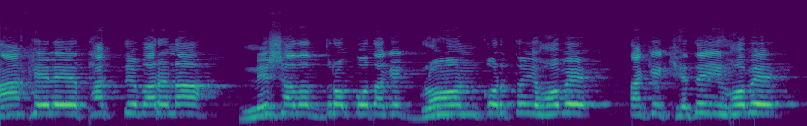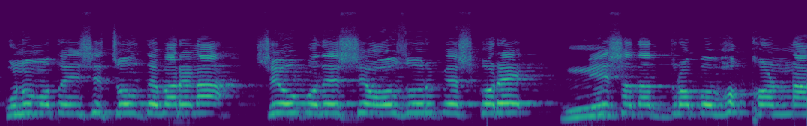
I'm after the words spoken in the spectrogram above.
না খেলে থাকতে পারে না নেশাদার দ্রব্য তাকে গ্রহণ করতেই হবে, তাকে খেতেই হবে, কোনো মতো এসে চলতে পারে না, সে উপদেশে অজুর পেশ করে নেশাদার দ্রব্য ভক্ষণ না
